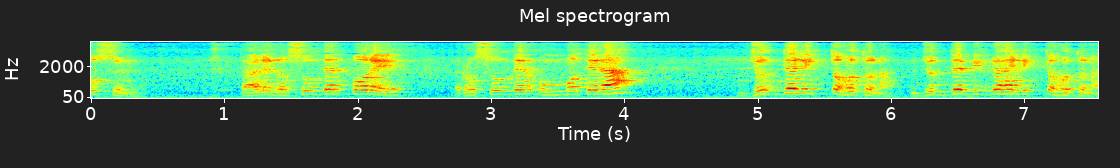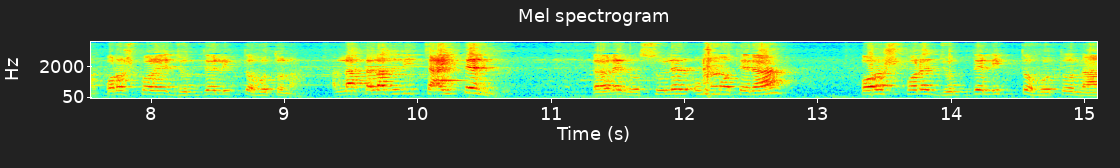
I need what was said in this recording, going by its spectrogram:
রসুল, তাহলে রসুলদের পরে রসুলদের উম্মতেরা যুদ্ধে লিপ্ত হতো না, যুদ্ধে বিগ্রহে লিপ্ত হতো না, পরস্পরে যুদ্ধে লিপ্ত হতো না। আল্লাহ তালা যদি চাইতেন, তাহলে রসুলের উম্মতেরা পরস্পরে যুদ্ধে লিপ্ত হতো না।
